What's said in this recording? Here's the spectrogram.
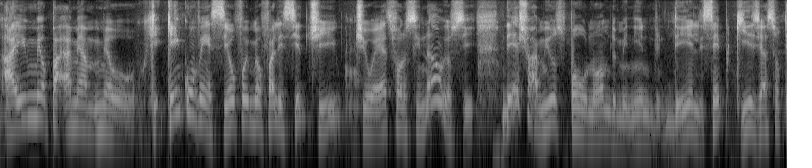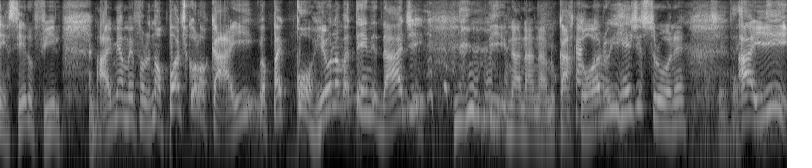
Aí meu pai, a minha, meu, que- quem convenceu foi meu falecido tio, tio Edson, falou assim: não, eu sei, deixa o Amils pôr o nome do menino dele, sempre quis, já é seu terceiro filho. Aí minha mãe falou: não, pode colocar. Aí meu pai correu na maternidade, e, na, na- na- no cartório e registrou, né? Você tá Aí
